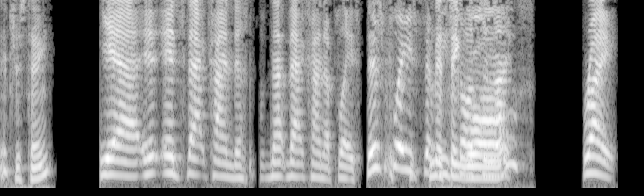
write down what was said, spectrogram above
interesting. Yeah, it, it's that kind of not that kind of place. This place that Missing we saw tonight. Right.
